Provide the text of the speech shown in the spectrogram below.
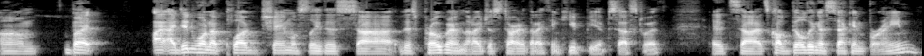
Um, but I, I did want to plug shamelessly this uh, this program that I just started that I think you'd be obsessed with. It's uh, it's called Building a Second Brain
